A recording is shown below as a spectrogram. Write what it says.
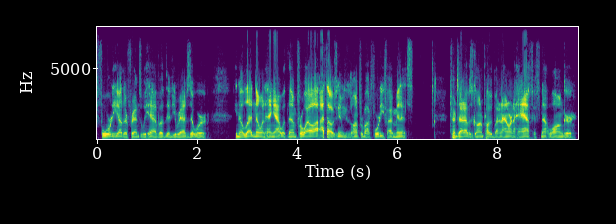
40 other friends we have of the Indy Reds that were, you know, let no one hang out with them for a while. I thought I was going to be gone for about 45 minutes. Turns out I was gone probably about an hour and a half, if not longer.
